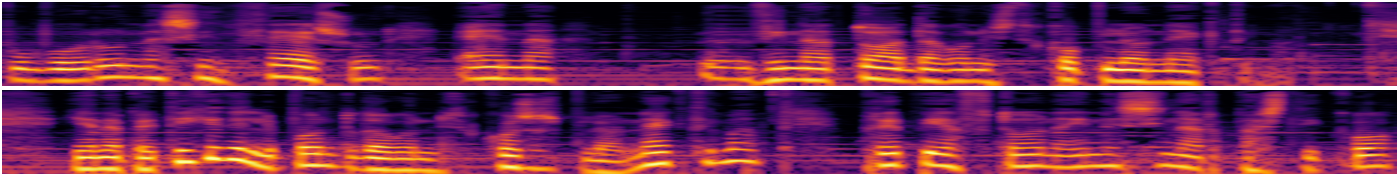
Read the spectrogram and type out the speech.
που μπορούν να συνθέσουν ένα δυνατό ανταγωνιστικό πλεονέκτημα. Για να πετύχετε λοιπόν το ανταγωνιστικό σας πλεονέκτημα πρέπει αυτό να είναι συναρπαστικό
